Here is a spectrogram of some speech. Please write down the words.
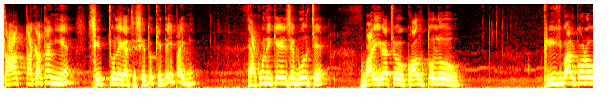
তার টাকাটা নিয়ে সে চলে গেছে, সে তো খেতেই পায়নি। এখন একে এসে বলছে, বাড়ি বেচো কল তোলো, ফ্রিজ বার করো,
